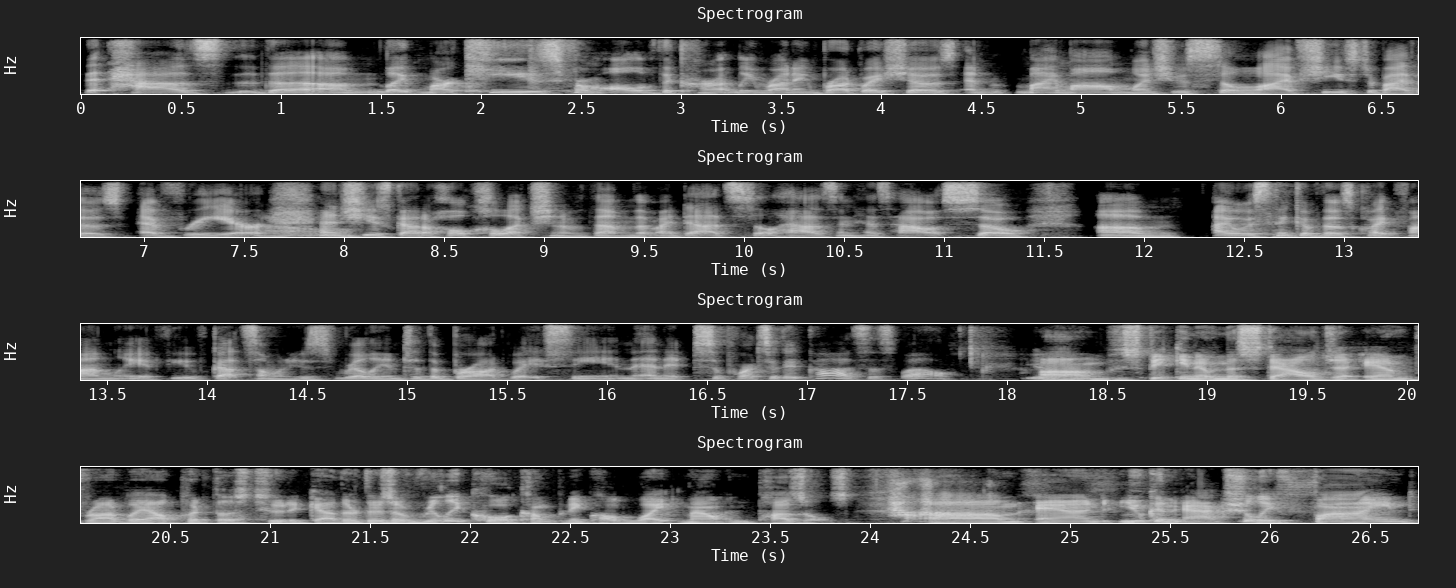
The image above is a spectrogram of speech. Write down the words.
that has the um, like marquees from all of the currently running Broadway shows. And my mom, when she was still alive, she used to buy those every year Oh. and she's got a whole collection of them that my dad still has in his house. So um, I always think of those quite fondly if you've got someone who's really into the Broadway scene and it supports a good cause as well. Um, speaking of nostalgia and Broadway, I'll put those two together. There's a really cool company called White Mountain Puzzles. Um, and you can actually find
